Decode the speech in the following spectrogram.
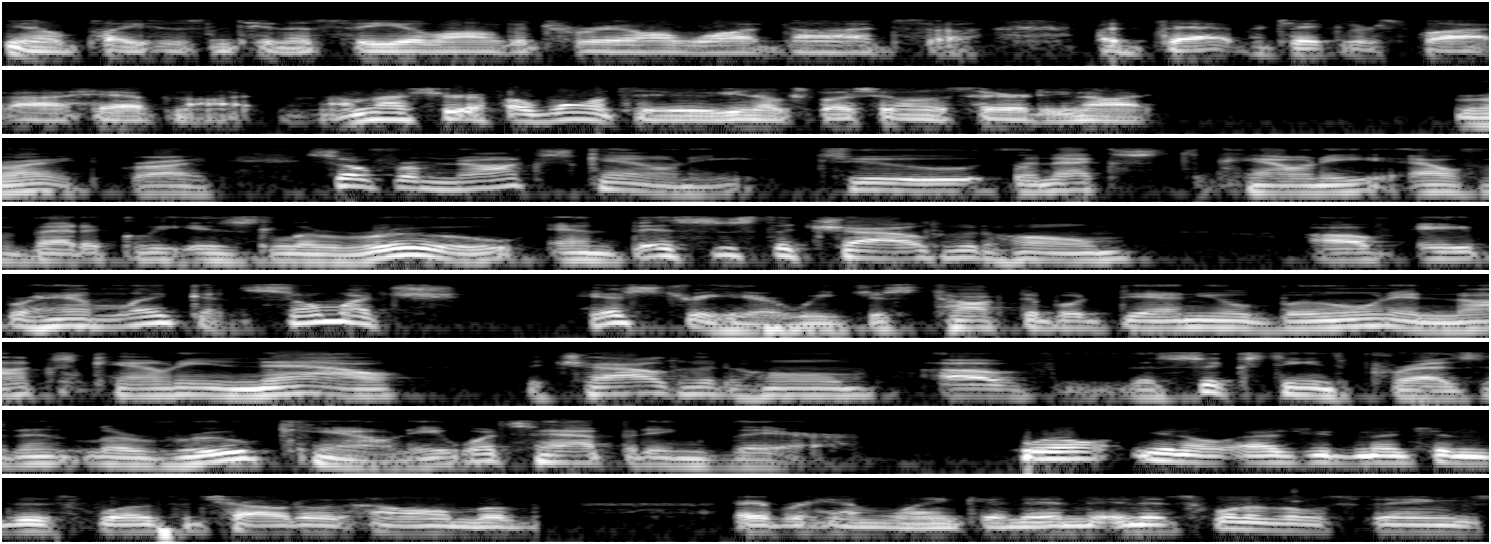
you know, places in Tennessee along the trail and whatnot. So, but that particular spot, I have not. I'm not sure if I want to, you know, especially on a Saturday night. Right, right. So from Knox County to the next county alphabetically is LaRue, and this is the childhood home of Abraham Lincoln. So much history here. We just talked about Daniel Boone in Knox County, and now the childhood home of the 16th president, LaRue County. What's happening there? Well, you know, as you'd mentioned, this was the childhood home of Abraham Lincoln. And, and it's one of those things,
